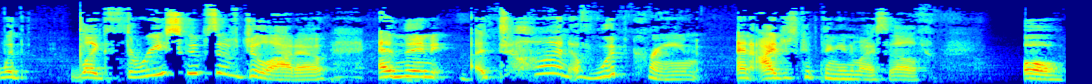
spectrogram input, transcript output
with like three scoops of gelato and then a ton of whipped cream, and I just kept thinking to myself, oh.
